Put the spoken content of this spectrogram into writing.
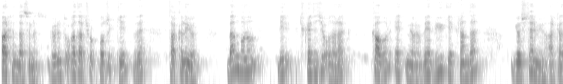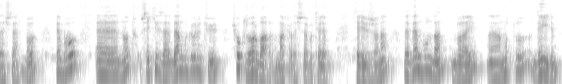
farkındasınız. Görüntü o kadar çok bozuk ki ve takılıyor. Ben bunu bir tüketici olarak kabul etmiyorum ve büyük ekranda göstermiyor arkadaşlar bu. Ve bu e, Note 8'de ben bu görüntüyü çok zor bağladım arkadaşlar bu tele, televizyona ve ben bundan dolayı e, mutlu değilim.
